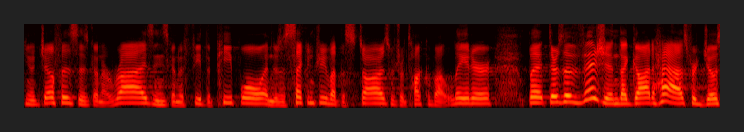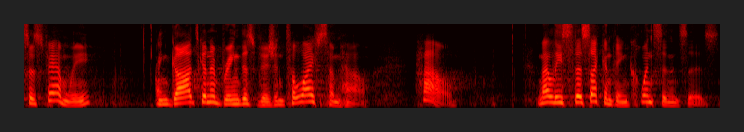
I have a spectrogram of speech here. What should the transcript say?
you know Joseph is going to rise and he's going to feed the people. And there's a second dream about the stars, which we'll talk about later. But there's a vision that God has for Joseph's family, and God's going to bring this vision to life somehow. How? And that leads to the second thing coincidences.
